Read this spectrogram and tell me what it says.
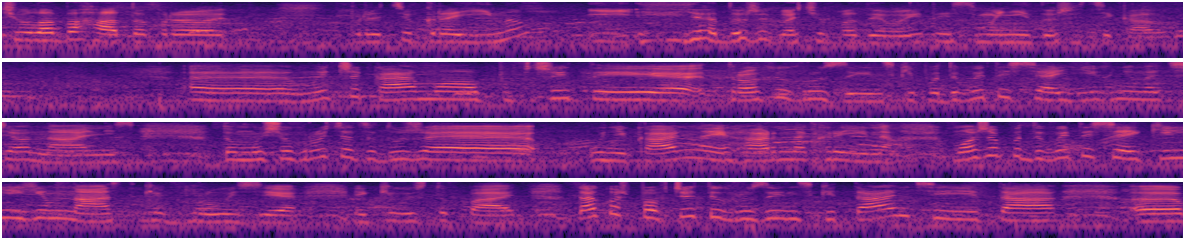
чула багато про, про цю країну, і я дуже хочу подивитись, мені дуже цікаво. Е, Ми чекаємо повчити трохи грузинський, подивитися їхню національність, тому що Грузія це дуже унікальна і гарна країна. Можна подивитися, які є гімнастки в Грузії, які виступають. Також повчити грузинські танці та е,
